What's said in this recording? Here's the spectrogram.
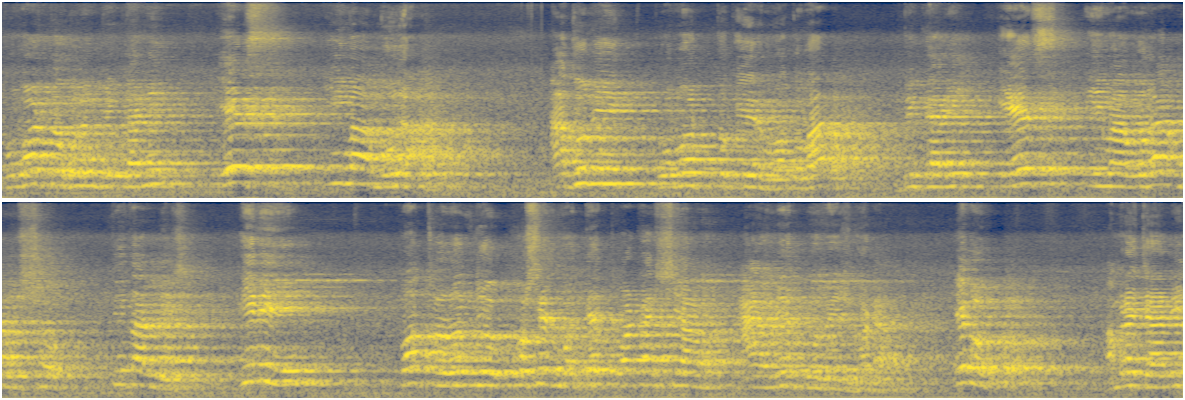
প্রবর্তক হলেন বিজ্ঞানী এস ইমামুরা আধুনিক প্রবর্তকের মতবাদ বিজ্ঞানী এস ইমামুরা উনিশশো তেতাল্লিশ। তিনি পত্ররন্ধ্র কোষের মধ্যে পটাশিয়াম আয়নের প্রবেশ এবং আমরা জানি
